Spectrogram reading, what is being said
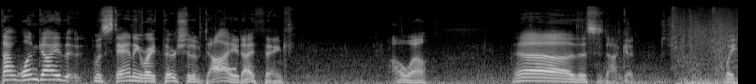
That one guy that was standing right there should have died, I think. Oh well. Uh, this is not good. Wait,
